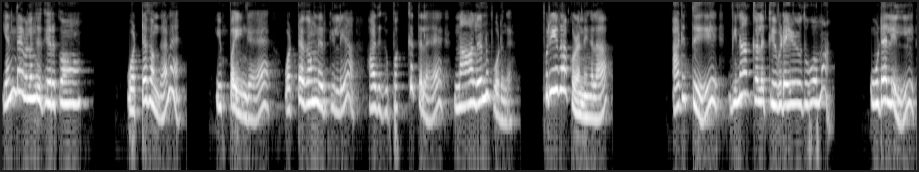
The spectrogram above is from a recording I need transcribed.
எந்த விலங்குக்கு இருக்கும்? ஒட்டகம் தானே? இப்போ இங்கே ஒட்டகம்னு இருக்கு இல்லையா? அதுக்கு பக்கத்தில் நாலுன்னு போடுங்க. புரியுதா குழந்தைங்களா? அடுத்து வினாக்களுக்கு விடை எழுதுவோமா? உடலில்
